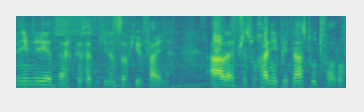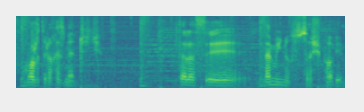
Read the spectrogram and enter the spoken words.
Niemniej jednak piosenki no całkiem fajne. Ale przesłuchanie 15 utworów może trochę zmęczyć. Teraz yy, na minus coś powiem.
